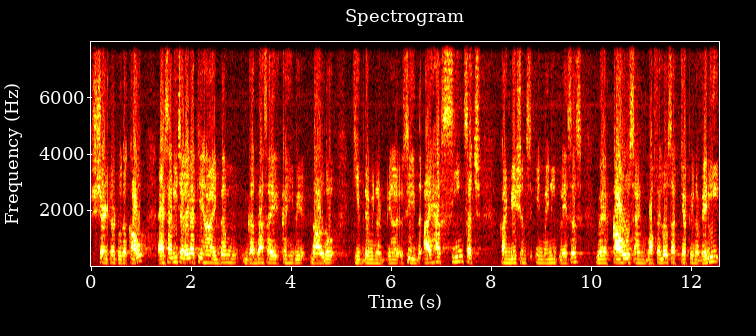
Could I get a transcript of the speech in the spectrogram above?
shelter to the cow. ऐसा नहीं चलेगा कि हाँ एकदम गंदा सा कहीं भी डाल दो keep them in a, in a see the, I have seen such conditions in many places where cows and buffaloes are kept in a very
